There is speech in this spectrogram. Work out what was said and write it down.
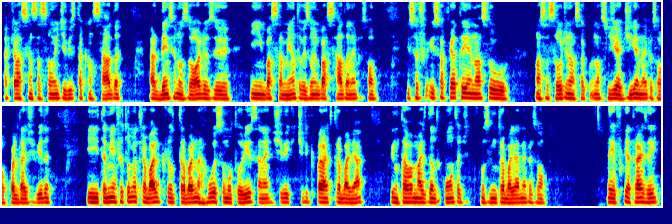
Aquela sensação aí de vista cansada, ardência nos olhos e, e embaçamento, visão embaçada, né pessoal? Isso, isso afeta aí a nosso, nossa saúde, nossa, nosso dia a dia, né pessoal? Qualidade de vida. E também afetou meu trabalho, porque eu trabalho na rua, sou motorista, né? Tive, tive que parar de trabalhar, porque não tava mais dando conta de conseguir trabalhar, né pessoal? Daí eu fui atrás aí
